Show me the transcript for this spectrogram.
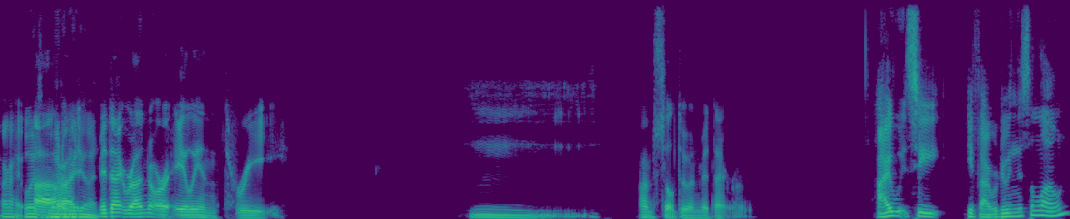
All right, what, All what are we doing? Midnight Run or Alien 3? Hmm. I'm still doing Midnight Run. I would see if I were doing this alone,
